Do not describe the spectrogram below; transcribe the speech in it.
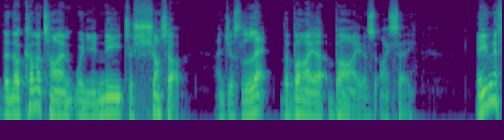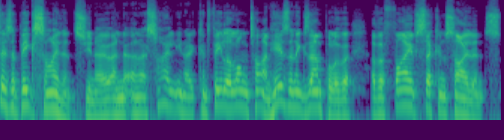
then there'll come a time when you need to shut up and just let the buyer buy, as I say. Even if there's a big silence, you know, and, and a silent, you know, can feel a long time. Here's an example of a of a five second silence.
